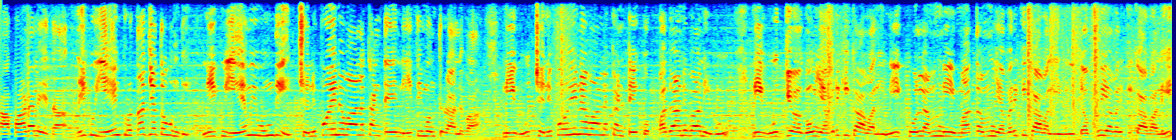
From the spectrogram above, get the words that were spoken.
కాపాడలేదా? నీకు ఏం కృతజ్ఞత ఉంది? నీకు ఏమి ఉంది? చనిపోయిన వాళ్ళకంటే నీతిమంతురాలువా? నీవు చనిపోయిన వాళ్ళకంటే గొప్పదానివా నీవు? నీ ఉద్యోగం ఎవరికి కావాలి? నీ కులం నీ మతం ఎవరికి కావాలి? నీ డబ్బు ఎవరికి కావాలి?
